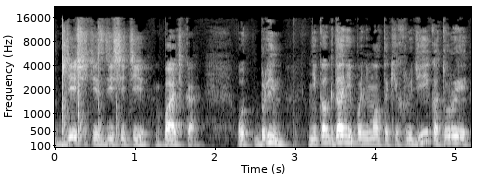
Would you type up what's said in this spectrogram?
10 из 10, батька. Вот, блин, никогда не понимал таких людей, которые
